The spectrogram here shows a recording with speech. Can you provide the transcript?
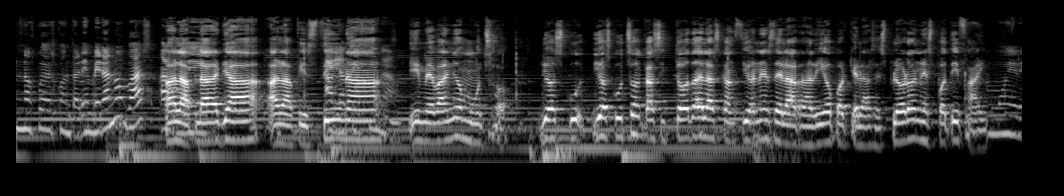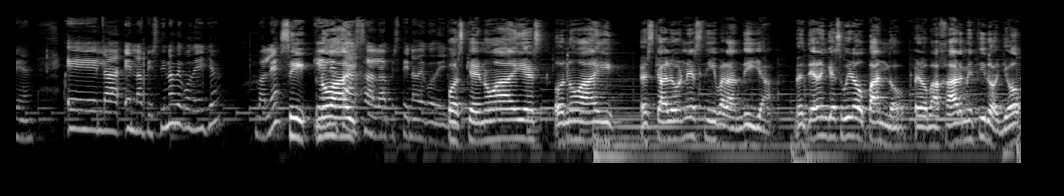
nos puedes contar? En verano vas a, A la playa, a la piscina, piscina. y me baño mucho. Yo, escu- yo escucho casi todas las canciones de la radio porque las exploro en Spotify. Muy bien. Eh, la- en la piscina de Godella, ¿vale? Sí, ¿Qué no le hay- pasa a la piscina de Godella? Pues que no hay es- o no hay escalones ni barandilla. Me tienen que subir upando, pero bajar me tiro yo.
